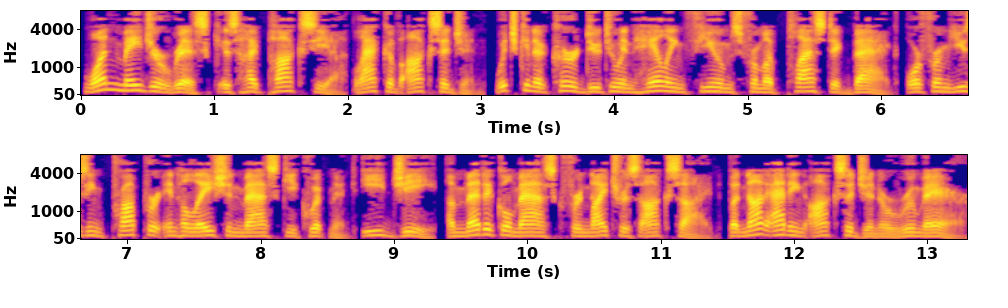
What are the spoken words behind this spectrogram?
One major risk is hypoxia lack of oxygen, which can occur due to inhaling fumes from a plastic bag, or from using proper inhalation mask equipment e.g., a medical mask for nitrous oxide but not adding oxygen or room air.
